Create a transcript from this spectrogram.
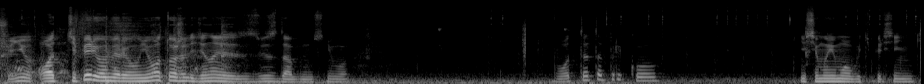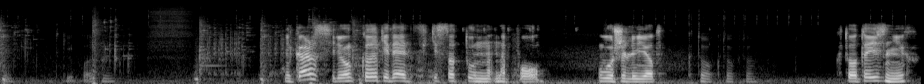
Еще не... Вот теперь умер, и у него тоже ледяная звезда, блин, с него. Вот это прикол. Если мои мобы теперь синенькие. Такие классные. Мне кажется, или он кто-то кидает кислоту на, на пол. Лужи льет. Кто, кто, кто? Кто-то из них.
